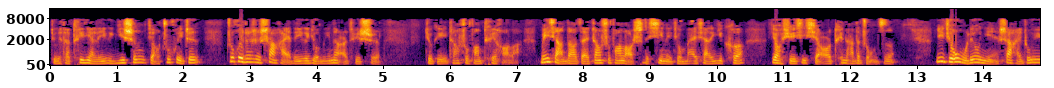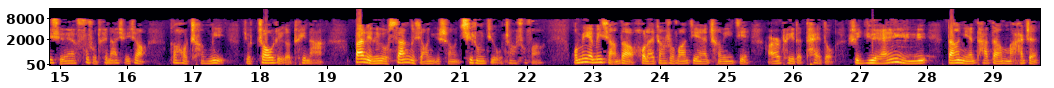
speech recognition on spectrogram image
就给他推荐了一个医生，叫朱慧珍。朱慧珍是上海的一个有名的儿推师。就给张淑芳推好了，没想到在张淑芳老师的心里就埋下了一颗要学习小儿推拿的种子。一九五六年，上海中医学院附属推拿学校刚好成立，就招这个推拿，班里头有三个小女生，其中就有张淑芳。我们也没想到，后来张淑芳竟然成为一届儿推的泰斗，是源于当年她当麻疹，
